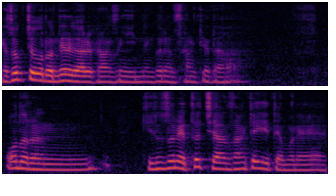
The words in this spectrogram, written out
계속적으로 내려갈 가능성이 있는 그런 상태다. 오늘은 기준선에 터치한 상태이기 때문에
